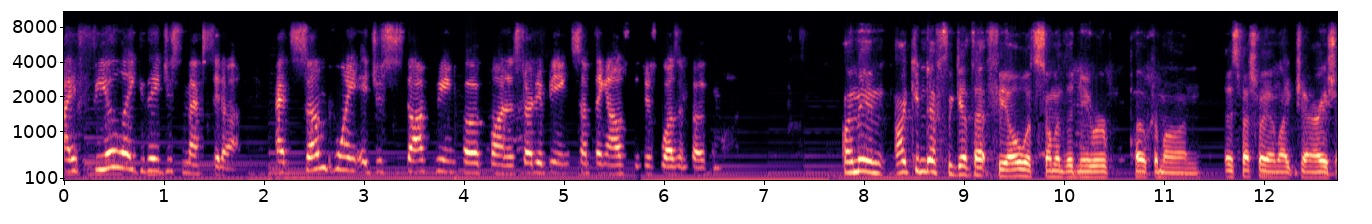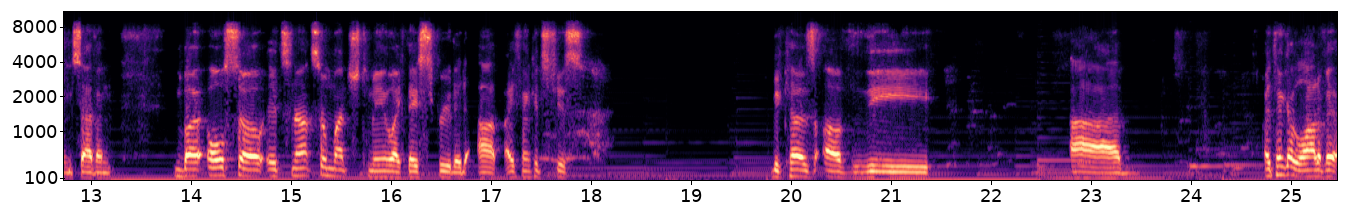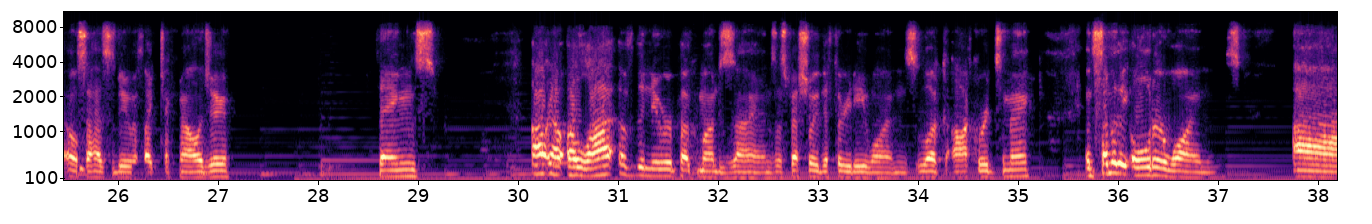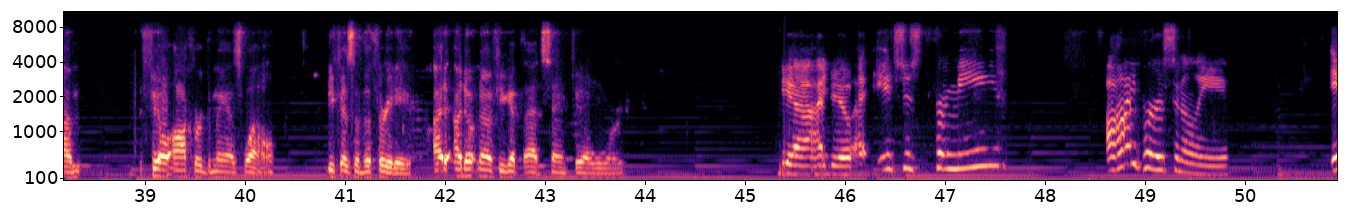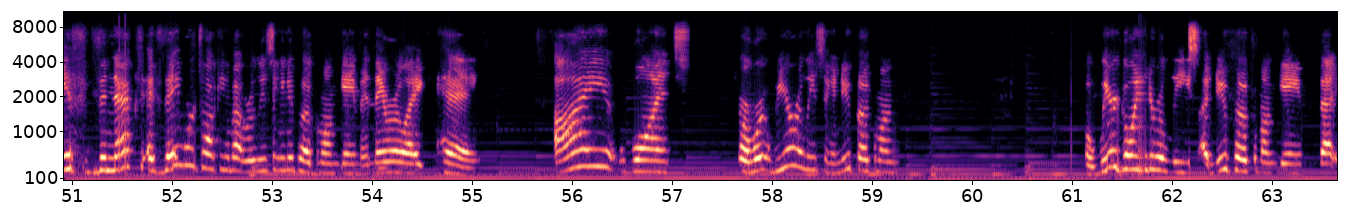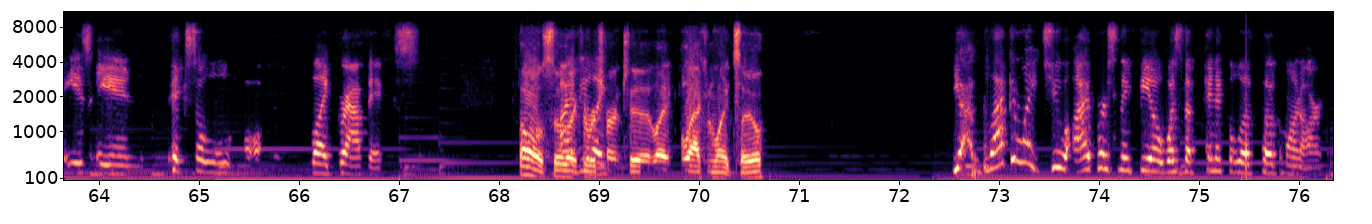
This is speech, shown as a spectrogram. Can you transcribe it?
I feel like they just messed it up. At some point, it just stopped being Pokemon and started being something else that just wasn't Pokemon. I mean, I can definitely get that feel with some of the newer Pokemon, especially in like Generation 7. But also, it's not so much to me like they screwed it up. I think it's just because of the. Uh, I think a lot of it also has to do with like technology things. Oh no, a lot of the newer Pokemon designs, especially the 3D ones, look awkward to me. And some of the older ones um, feel awkward to me as well because of the 3D. I, I don't know if you get that same feel, Ward. Yeah, I do. It's just for me, I personally, if the next, if they were talking about releasing a new Pokemon game and they were like, "Hey, I want," or we're, we are releasing a new Pokemon, but we're going to release a new Pokemon game that is in pixel like graphics. Oh, so like be a like- return to like black and white too. Yeah, Black and White 2, I personally feel was the pinnacle of Pokemon art.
